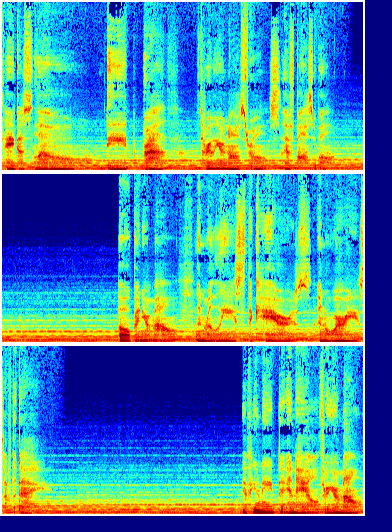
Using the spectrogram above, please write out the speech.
Take a slow, deep breath through your nostrils if possible. Open your mouth and release the cares and worries of the day. If you need to inhale through your mouth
